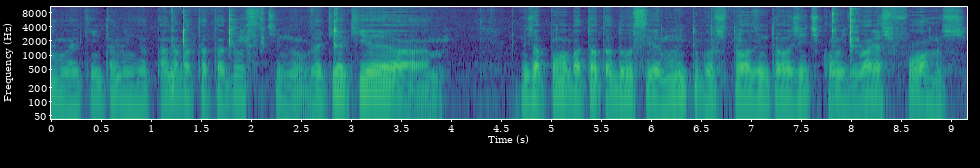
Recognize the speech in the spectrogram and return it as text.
molequinho também já tá na batata doce de novo. Aqui, aqui é... No Japão a batata doce é muito gostosa, então a gente come de várias formas.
